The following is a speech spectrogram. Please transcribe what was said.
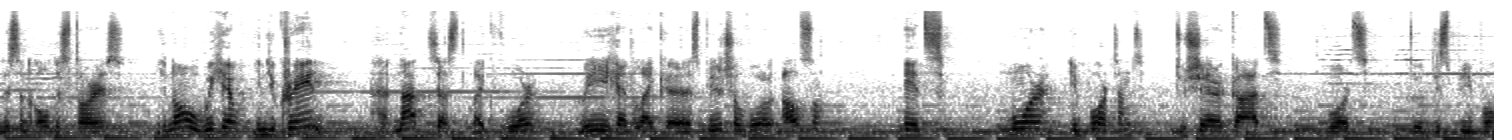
listen all the stories. You know, we have in Ukraine not just like war, we had like a spiritual war also. It's more important to share God's words to these people.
